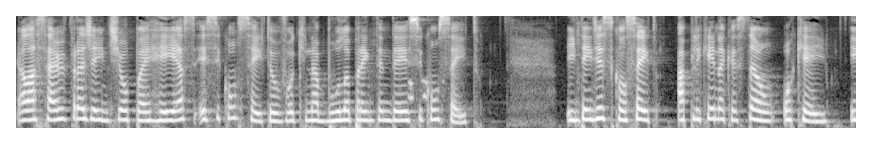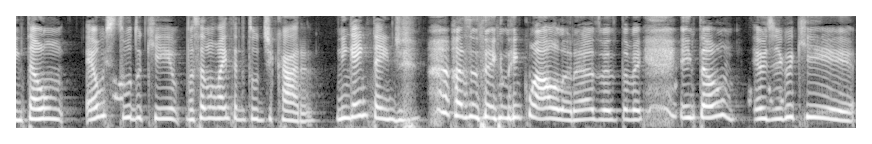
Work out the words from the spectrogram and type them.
ela serve pra gente, opa, errei esse conceito, eu vou aqui na bula para entender esse conceito. Entendi esse conceito? Apliquei na questão? Ok. Então, é um estudo que você não vai entender tudo de cara. Ninguém entende. Às vezes nem, nem com aula, né? Às vezes também. Então, eu digo que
